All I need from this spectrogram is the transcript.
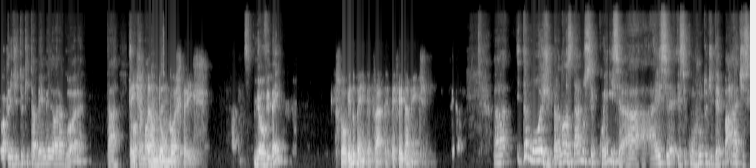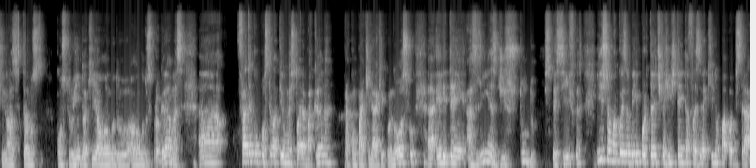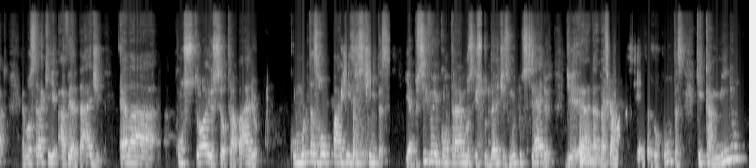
Eu acredito que está bem melhor agora, tá? Testando um, dois, três. Me ouve bem? Estou ouvindo bem, Petrata, perfeitamente. Uh, então, hoje, para nós darmos sequência a, a, esse, esse conjunto de debates que nós estamos construindo aqui ao longo, do, ao longo dos programas, uh, Frater Compostela tem uma história bacana para compartilhar aqui conosco. Uh, ele tem as linhas de estudo específicas. Isso é uma coisa bem importante que a gente tenta fazer aqui no Papo Abstrato. É mostrar que a verdade, ela constrói o seu trabalho com muitas roupagens distintas. E é possível encontrarmos estudantes muito sérios de, eh, das chamadas ciências ocultas que caminham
